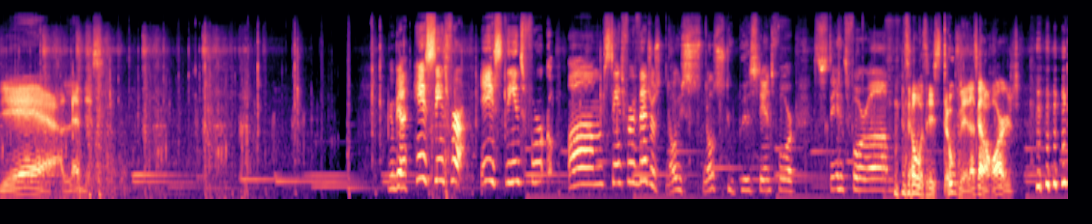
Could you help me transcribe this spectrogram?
Yeah, I love this. You're gonna be like, hey, stands for, hey, stands for, um, stands for Avengers. No, s- no, stupid. Stands for, stands for, um. that was his stupid. That's kind of harsh.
